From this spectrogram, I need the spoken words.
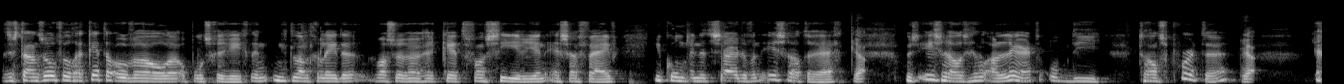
er staan zoveel raketten overal eh, op ons gericht. En niet lang geleden was er een raket van Syrië, een SA-5. Die komt in het zuiden van Israël terecht. Ja. Dus Israël is heel alert op die transporten. Ja. Ja,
